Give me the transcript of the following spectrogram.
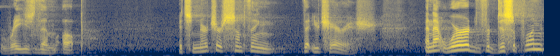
raise them up. It's nurture something that you cherish. And that word for discipline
